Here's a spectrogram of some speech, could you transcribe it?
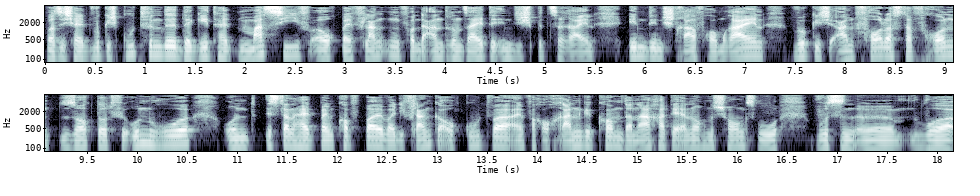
was ich halt wirklich gut finde, der geht halt massiv auch bei Flanken von der anderen Seite in die Spitze rein, in den Strafraum Strafraum rein, wirklich an vorderster Front, sorgt dort für Unruhe und ist dann halt beim Kopfball, weil die Flanke auch gut war, einfach auch rangekommen. Danach hatte er noch eine Chance, wo, wo es, äh, wo,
